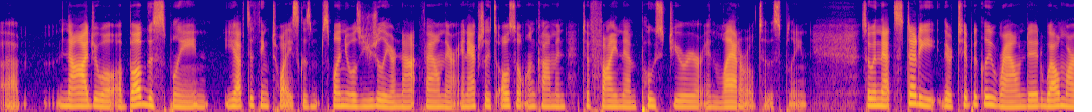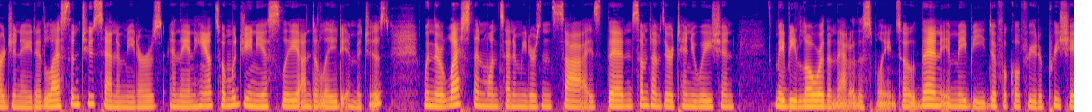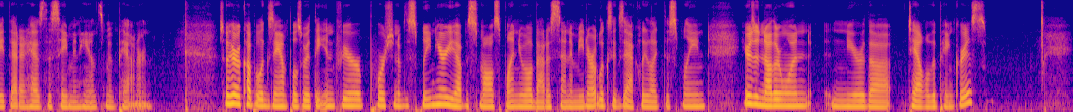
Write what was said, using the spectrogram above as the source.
uh, nodule above the spleen, you have to think twice because splenules usually are not found there. And actually, it's also uncommon to find them posterior and lateral to the spleen. So, in that study, they're typically rounded, well marginated, less than two centimeters, and they enhance homogeneously on delayed images. When they're less than one centimeters in size, then sometimes their attenuation may be lower than that of the spleen. So, then it may be difficult for you to appreciate that it has the same enhancement pattern. So here are a couple examples with the inferior portion of the spleen here. You have a small splenule about a centimeter. It looks exactly like the spleen. Here's another one near the tail of the pancreas.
